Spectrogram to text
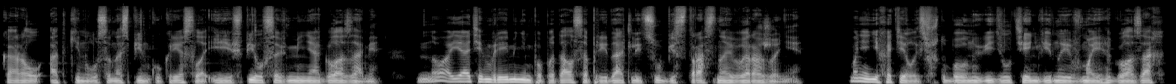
Карл откинулся на спинку кресла и впился в меня глазами. Ну, а я тем временем попытался придать лицу бесстрастное выражение. Мне не хотелось, чтобы он увидел тень вины в моих глазах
